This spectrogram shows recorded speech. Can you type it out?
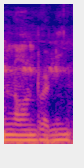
non running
